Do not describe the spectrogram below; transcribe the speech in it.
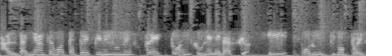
al dañarse Guatapé, tienen un efecto en su generación. Y por último, pues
